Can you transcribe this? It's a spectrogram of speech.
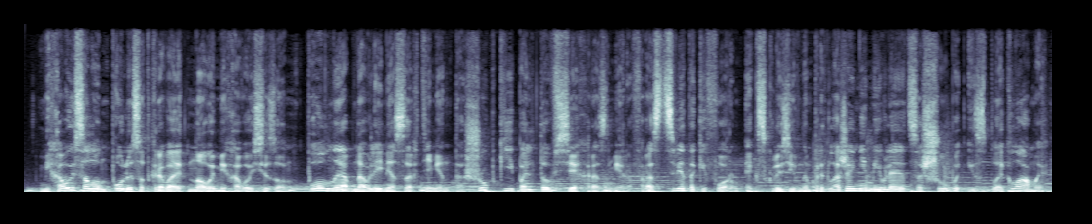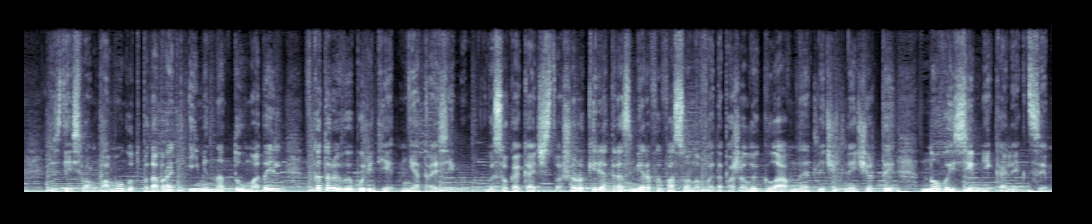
Меховой салон «Полюс» открывает новый меховой сезон. Полное обновление ассортимента, шубки и пальто всех размеров, расцветок и форм. Эксклюзивным предложением являются шубы из Black Lamы. Здесь вам помогут подобрать именно ту модель, в которой вы будете неотразимы. Высокое качество, широкий ряд размеров и фасонов – это, пожалуй, главные отличительные черты новой зимней коллекции.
